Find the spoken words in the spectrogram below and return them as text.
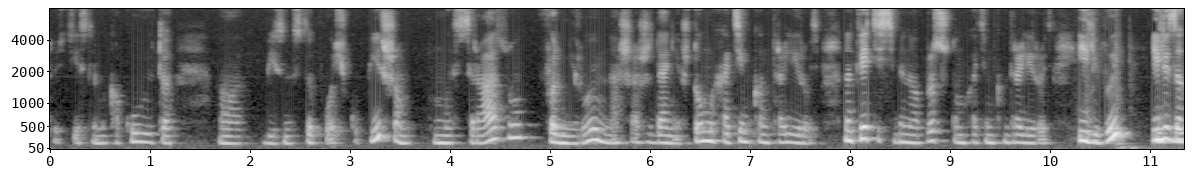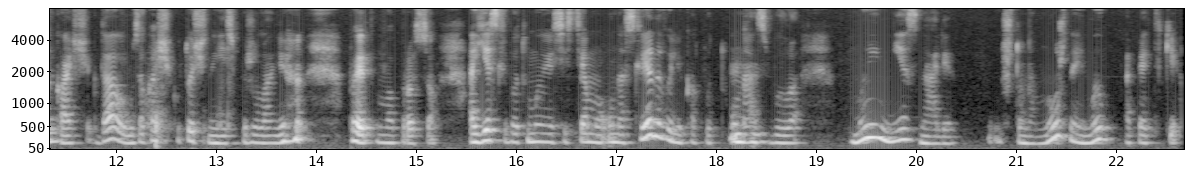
То есть, если мы какую-то бизнес-цепочку пишем, мы сразу формируем наши ожидания, что мы хотим контролировать. Но ответьте себе на вопрос, что мы хотим контролировать. Или вы, или mm-hmm. заказчик. Да? У заказчика точно есть пожелания по этому вопросу. А если вот мы систему унаследовали, как вот mm-hmm. у нас было, мы не знали, что нам нужно, и мы, опять-таки,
